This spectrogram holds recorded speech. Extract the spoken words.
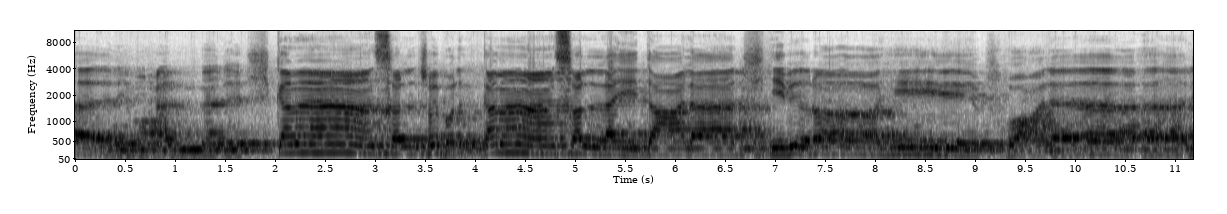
آل محمد. كما صل كما صليت على إبراهيم وعلى آل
